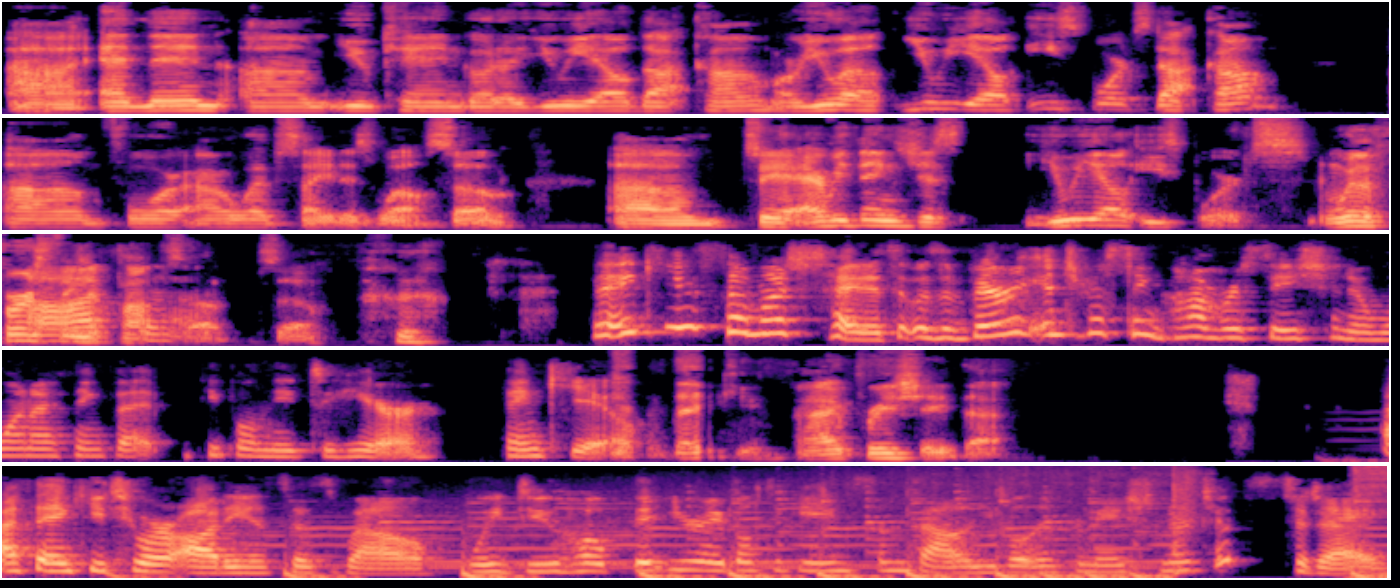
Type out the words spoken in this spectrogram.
Uh, and then um, you can go to uel.com or UL, uelesports.com um, for our website as well. So, um, so yeah, everything's just UEL Esports, and we're the first awesome. thing that pops up. So. Thank you so much, Titus. It was a very interesting conversation and one I think that people need to hear. Thank you. Thank you. I appreciate that. I thank you to our audience as well. We do hope that you're able to gain some valuable information or tips today.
